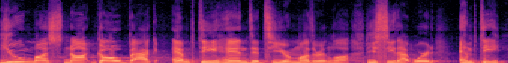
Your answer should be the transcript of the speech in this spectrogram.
You must not go back empty handed to your mother in law. Do you see that word empty?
